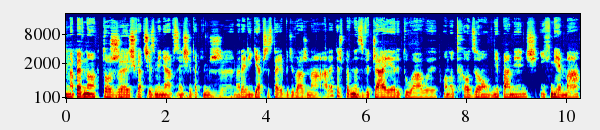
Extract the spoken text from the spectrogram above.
Na pewno to, że świat się zmienia w sensie takim, że religia przestaje być ważna, ale też pewne zwyczaje, rytuały, one odchodzą w niepamięć, ich nie ma.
